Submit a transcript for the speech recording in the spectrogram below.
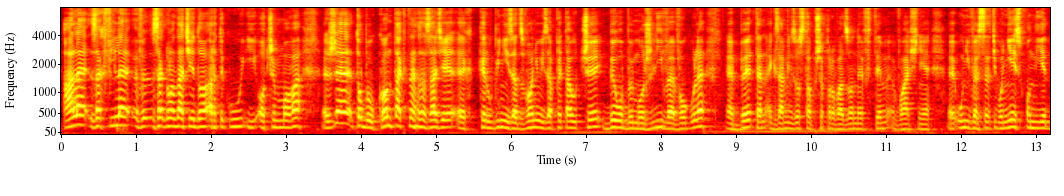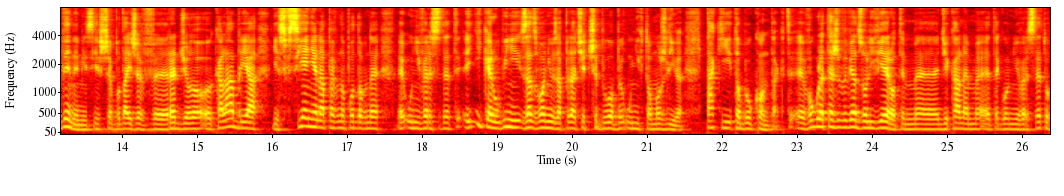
ale za chwilę zaglądacie do artykułu i o czym mowa, że to był kontakt na zasadzie Kerubini zadzwonił i zapytał, czy byłoby możliwe możliwe w ogóle, by ten egzamin został przeprowadzony w tym właśnie uniwersytecie, bo nie jest on jedynym, jest jeszcze bodajże w Reggio Calabria, jest w Sienie na pewno podobny uniwersytet i Cherubini zadzwonił zapytać się, czy byłoby u nich to możliwe. Taki to był kontakt. W ogóle też wywiad z Oliviero, tym dziekanem tego uniwersytetu,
